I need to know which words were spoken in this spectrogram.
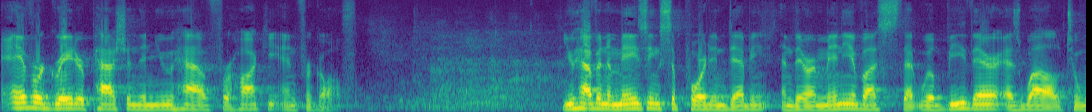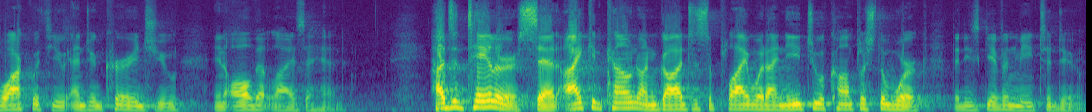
ever greater passion than you have for hockey and for golf. you have an amazing support in Debbie, and there are many of us that will be there as well to walk with you and to encourage you in all that lies ahead. Hudson Taylor said, I can count on God to supply what I need to accomplish the work that He's given me to do.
